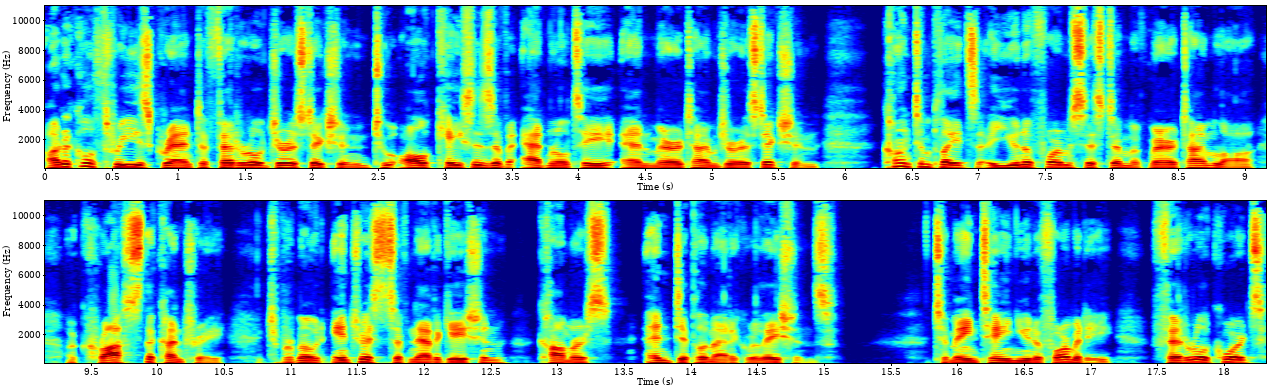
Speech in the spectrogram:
Article 3's grant of federal jurisdiction to all cases of admiralty and maritime jurisdiction contemplates a uniform system of maritime law across the country to promote interests of navigation, commerce, and diplomatic relations. To maintain uniformity, federal courts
